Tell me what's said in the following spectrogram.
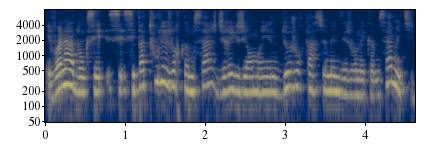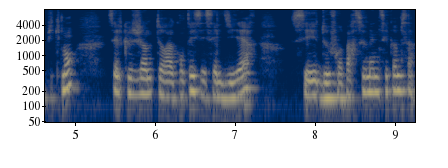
Et voilà, donc c'est pas tous les jours comme ça. Je dirais que j'ai en moyenne deux jours par semaine des journées comme ça, mais typiquement, celle que je viens de te raconter, c'est celle d'hier. C'est deux fois par semaine, c'est comme ça.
